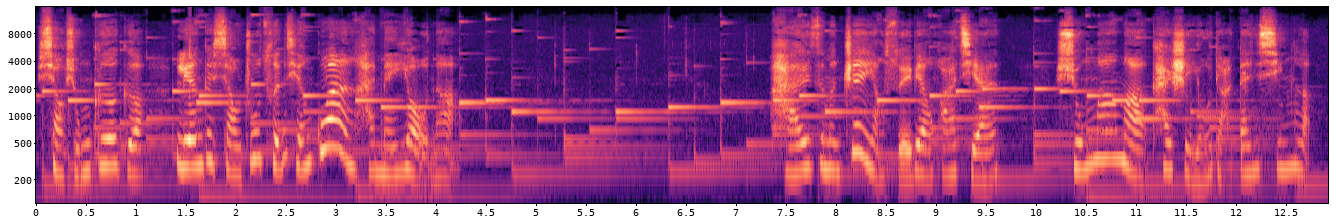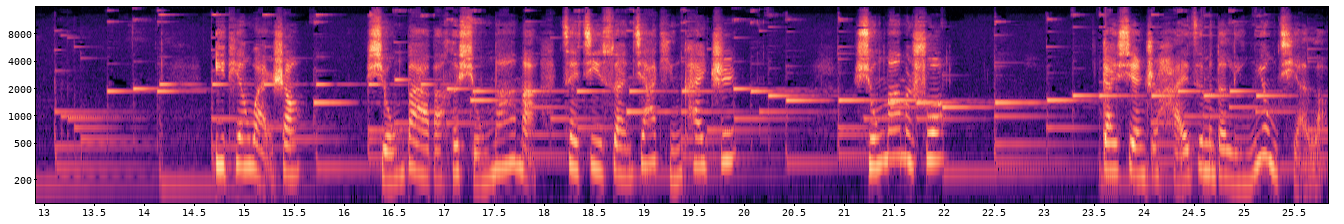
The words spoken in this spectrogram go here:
小熊哥哥连个小猪存钱罐还没有呢。孩子们这样随便花钱，熊妈妈开始有点担心了。一天晚上。熊爸爸和熊妈妈在计算家庭开支。熊妈妈说：“该限制孩子们的零用钱了。”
